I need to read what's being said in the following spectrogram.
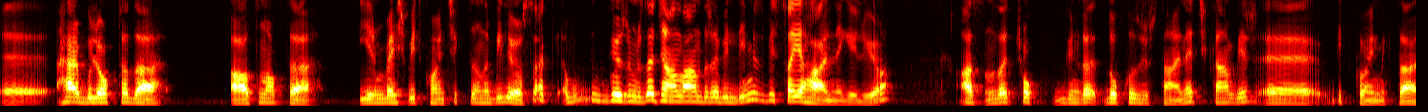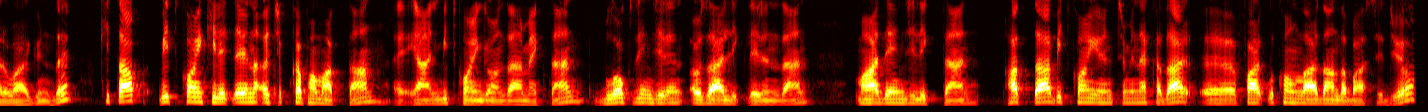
e, her blokta da 6.25 Bitcoin çıktığını biliyorsak e, bu, gözümüzde canlandırabildiğimiz bir sayı haline geliyor. Aslında çok günde 900 tane çıkan bir e, Bitcoin miktarı var günde. Kitap Bitcoin kilitlerini açıp kapamaktan, e, yani Bitcoin göndermekten, blok zincirin özelliklerinden, madencilikten, hatta Bitcoin yönetimine kadar e, farklı konulardan da bahsediyor.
